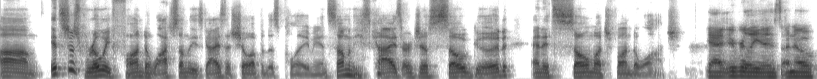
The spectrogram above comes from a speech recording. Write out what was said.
um, it's just really fun to watch some of these guys that show up to this play, man. Some of these guys are just so good, and it's so much fun to watch. Yeah, it really is. I know,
